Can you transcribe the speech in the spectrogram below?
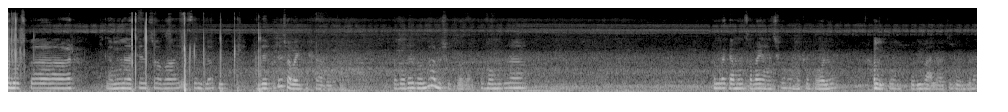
নমস্কার। কেমন আছেন সবাই? এসএম ব্লগ দেখতে সবাইকে স্বাগত। তোমাদের বন্ধু, আমি শুক্রবার তো বন্ধুরা, তোমরা কেমন সবাই আছো? আমাকে বলো। আমি তো খুবই ভালো আছি বন্ধুরা।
